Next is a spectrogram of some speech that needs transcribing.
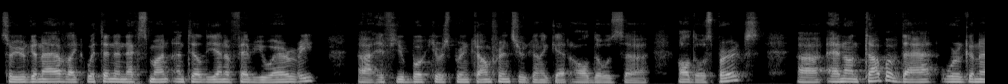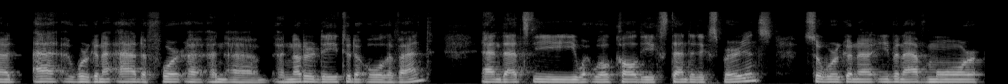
So you're gonna have like within the next month until the end of February, uh, if you book your spring conference, you're going to get all those uh, all those perks. Uh, and on top of that, we're gonna add, we're gonna add a for uh, an, um, another day to the whole event, and that's the what we'll call the extended experience. So we're gonna even have more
